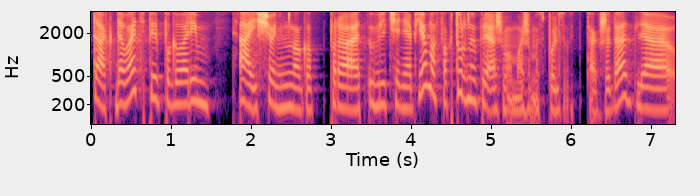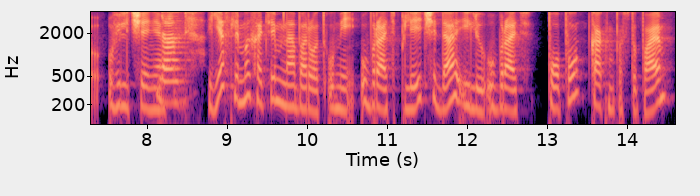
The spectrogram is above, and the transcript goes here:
Так, давай теперь поговорим а, еще немного про увеличение объема. Фактурную пряжу мы можем использовать также, да, для увеличения. Да. Если мы хотим, наоборот, уметь убрать плечи, да, или убрать попу, как мы поступаем?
